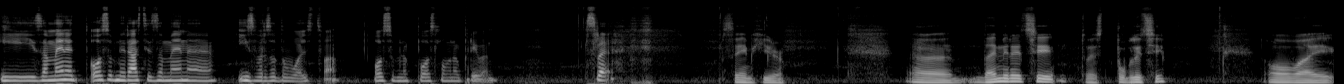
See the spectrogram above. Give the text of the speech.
I za mene, osobni rast je za mene izvor zadovoljstva. Osobnog, poslovnog, privatnog. Sve. Same here. E, daj mi reci, to jest publici, ovaj,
